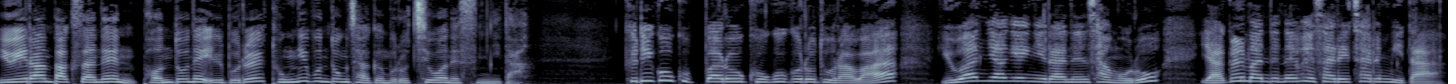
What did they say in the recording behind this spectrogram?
유일한 박사는 번 돈의 일부를 독립운동 자금으로 지원했습니다. 그리고 곧바로 고국으로 돌아와 유한양행이라는 상호로 약을 만드는 회사를 차립니다.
